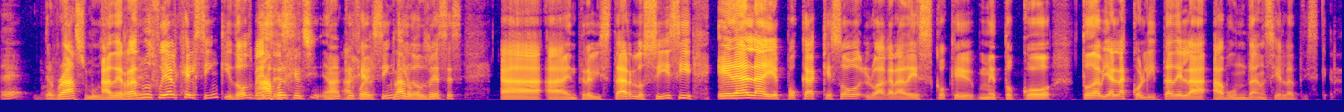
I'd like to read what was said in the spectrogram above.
¿eh? De Rasmus. A de güey. Rasmus fui al Helsinki dos veces. Ah, fue el Helsinki, ah, ¿qué a fue? Helsinki Claro, dos pues, sí. veces a, a entrevistarlos. Sí, sí, era la época que eso lo agradezco que me tocó todavía la colita de la abundancia de las disqueras.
